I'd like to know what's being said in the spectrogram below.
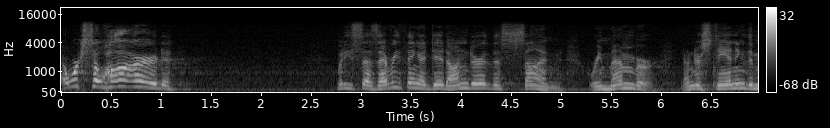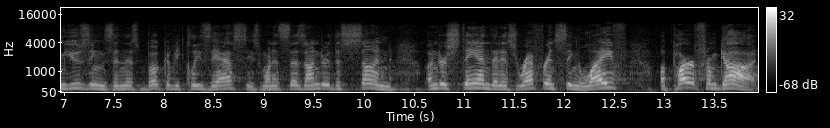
I worked so hard. But he says, Everything I did under the sun, remember, Understanding the musings in this book of Ecclesiastes, when it says under the sun, understand that it's referencing life apart from God.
